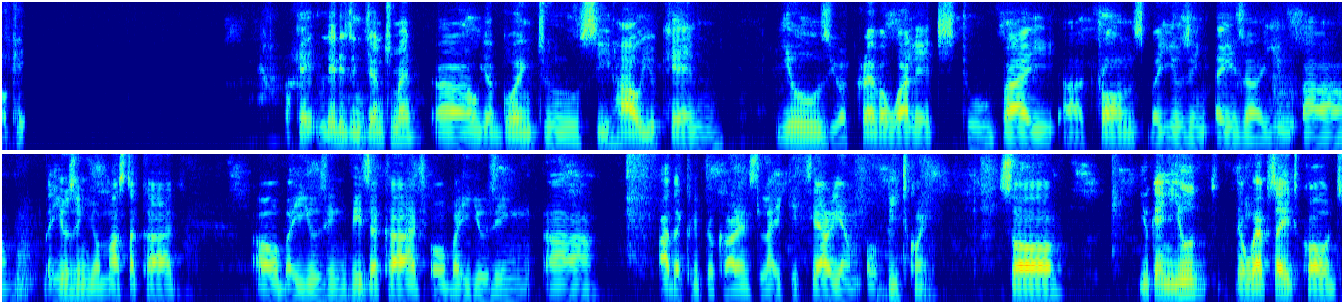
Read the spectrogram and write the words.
Okay. Okay, ladies and gentlemen, uh, we are going to see how you can use your Klever wallet to buy uh, Trons by using either you um, by using your Mastercard or by using Visa card or by using uh, other cryptocurrencies like Ethereum or Bitcoin. So you can use the website called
